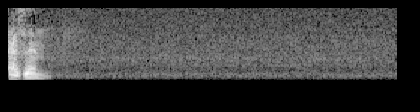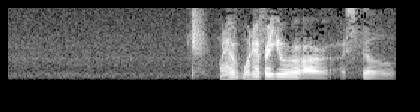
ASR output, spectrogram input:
As in, whenever whenever you are still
